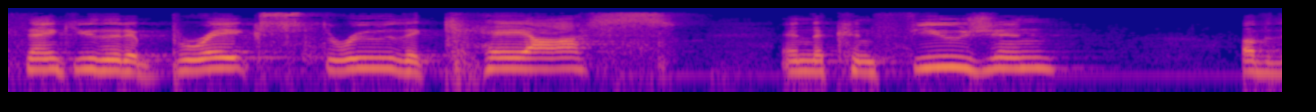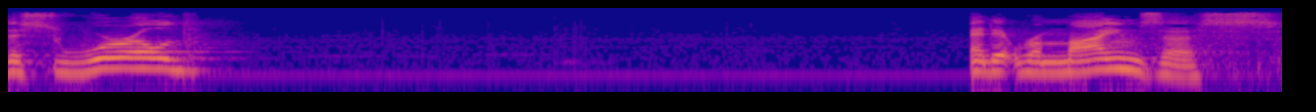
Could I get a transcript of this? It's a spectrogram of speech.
Thank you that it breaks through the chaos and the confusion of this world. And it reminds us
